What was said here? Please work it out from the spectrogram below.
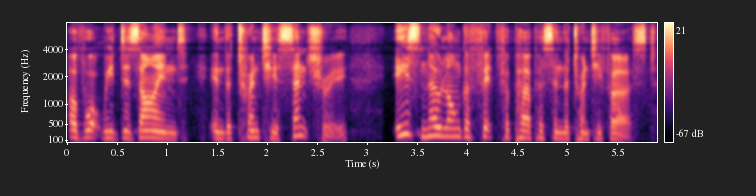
of what we designed in the 20th century is no longer fit for purpose in the 21st.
